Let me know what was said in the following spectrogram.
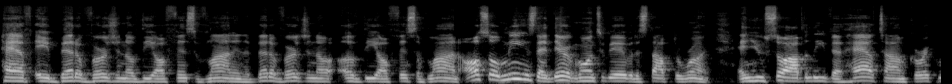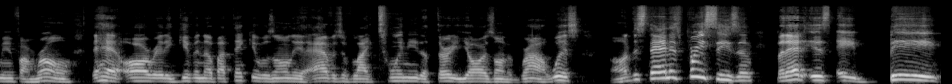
have a better version of the offensive line, and a better version of, of, the offensive line also means that they're going to be able to stop the run. And you saw, I believe, at halftime, correct me if I'm wrong, they had already given up, I think it was only an average of like 20 to 30 yards on the ground, which I understand it's preseason, but that is a big,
